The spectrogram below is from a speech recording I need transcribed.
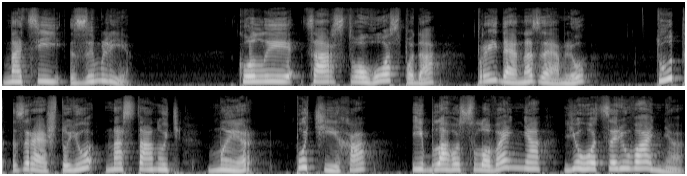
на цій землі. коли царство Господа прийде на землю, тут, зрештою, настануть мир, потіха і благословення Його царювання.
